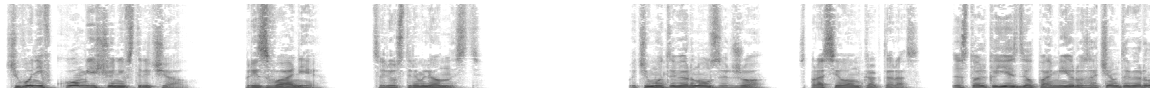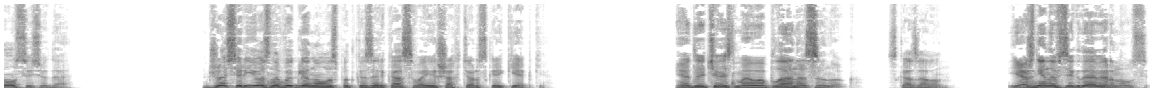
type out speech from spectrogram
чего ни в ком еще не встречал. Призвание, целеустремленность. «Почему ты вернулся, Джо?» — спросил он как-то раз. «Ты столько ездил по миру, зачем ты вернулся сюда?» Джо серьезно выглянул из-под козырька своей шахтерской кепки. «Это часть моего плана, сынок», — сказал он. «Я же не навсегда вернулся.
